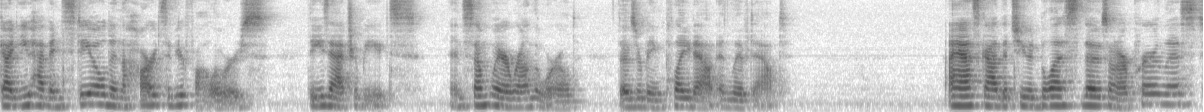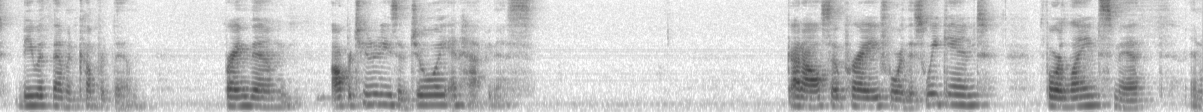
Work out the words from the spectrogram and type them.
God, you have instilled in the hearts of your followers these attributes, and somewhere around the world, those are being played out and lived out. I ask God that you would bless those on our prayer list, be with them and comfort them, bring them opportunities of joy and happiness. God, I also pray for this weekend for Lane Smith and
